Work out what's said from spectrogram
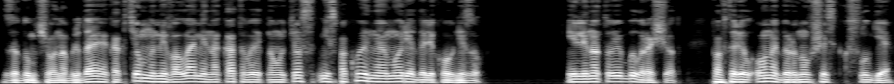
задумчиво наблюдая, как темными валами накатывает на утес неспокойное море далеко внизу. «Или на то и был расчет», — повторил он, обернувшись к слуге.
